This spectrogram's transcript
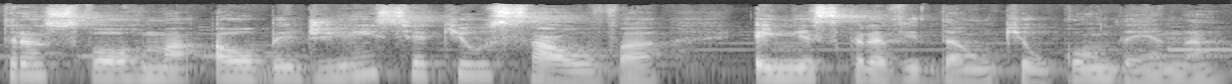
transforma a obediência que o salva em escravidão que o condena.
